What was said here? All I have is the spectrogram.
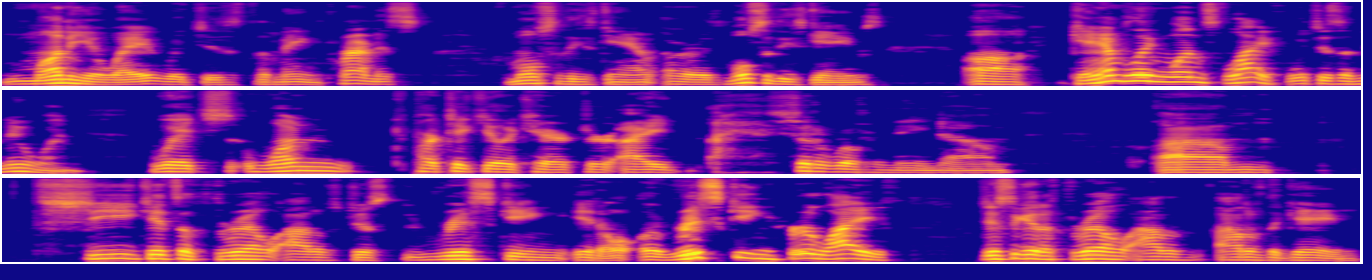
money away, which is the main premise. Most of these gam or most of these games, uh, gambling one's life, which is a new one which one particular character I, I should have wrote her name down. Um, she gets a thrill out of just risking it all, uh, risking her life just to get a thrill out of out of the game.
